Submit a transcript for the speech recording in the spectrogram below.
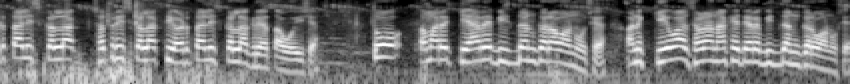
અડતાલીસ કલાક, છત્રીસ કલાકથી અડતાલીસ કલાક રહેતા હોય છે. તો તમારે ક્યારે બીજદાન કરાવવાનું છે? અને કેવા જળા નાખે ત્યારે બીજદાન કરવાનું છે?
